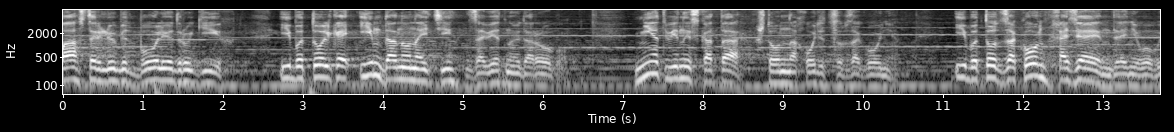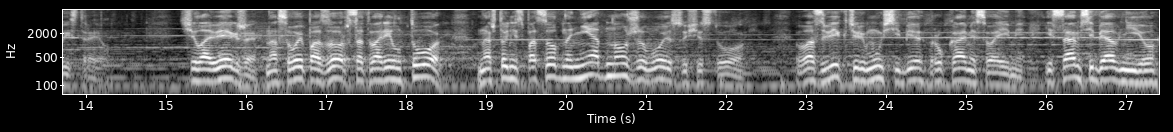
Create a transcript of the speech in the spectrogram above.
пастырь любит более других, ибо только им дано найти заветную дорогу. Нет вины скота, что он находится в загоне – ибо тот закон хозяин для него выстроил. Человек же на свой позор сотворил то, на что не способно ни одно живое существо. Возвик тюрьму себе руками своими и сам себя в нее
